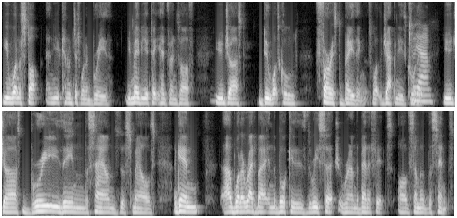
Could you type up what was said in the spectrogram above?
you want to stop and you kind of just want to breathe. You maybe you take your headphones off, you just do what's called forest bathing. That's what the Japanese call Yeah. it. You just breathe in the sounds, the smells. Again, uh, what I write about in the book is the research around the benefits of some of the scents,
